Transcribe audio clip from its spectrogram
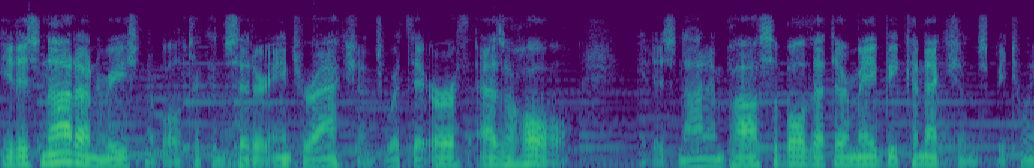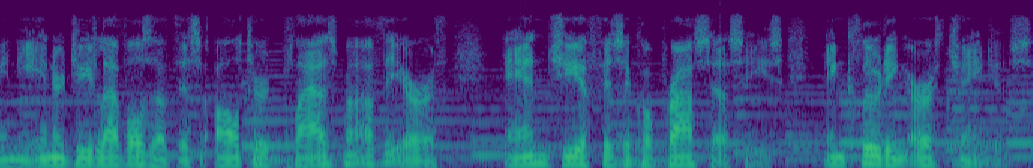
it is not unreasonable to consider interactions with the Earth as a whole. It is not impossible that there may be connections between the energy levels of this altered plasma of the Earth and geophysical processes, including Earth changes.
